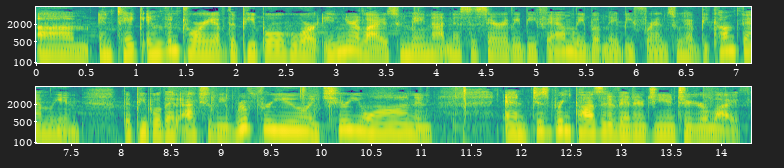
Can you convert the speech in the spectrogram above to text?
um, and take inventory of the people who are in your lives who may not necessarily be family, but maybe friends who have become family, and the people that actually root for you and cheer you on and and just bring positive energy into your life.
